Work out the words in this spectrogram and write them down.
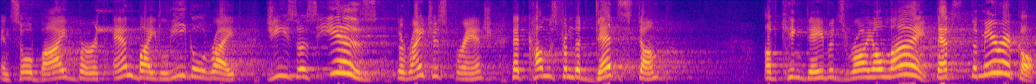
And so, by birth and by legal right, Jesus is the righteous branch that comes from the dead stump of King David's royal line. That's the miracle.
